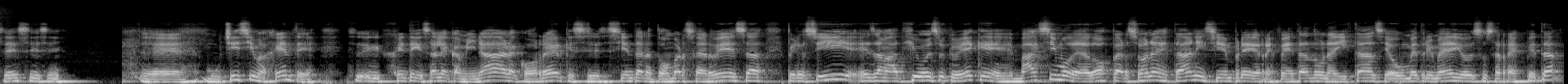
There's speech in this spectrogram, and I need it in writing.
Sí, sí, sí. Eh, muchísima gente, gente que sale a caminar, a correr, que se sientan a tomar cerveza, pero sí es llamativo eso que ves que máximo de dos personas están y siempre respetando una distancia, un metro y medio, eso se respeta,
